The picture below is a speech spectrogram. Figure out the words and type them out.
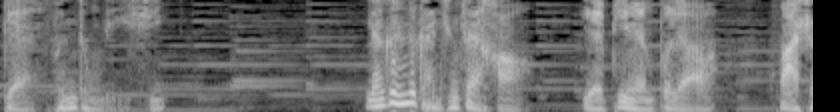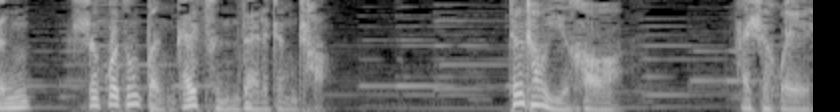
便分崩离析。两个人的感情再好，也避免不了发生生活中本该存在的争吵。争吵以后，还是会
